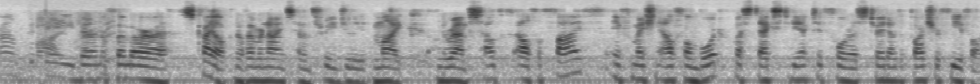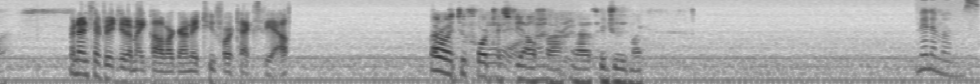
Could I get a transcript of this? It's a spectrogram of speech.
ground, good day, Baron November, uh, Skyhawk, November 973, Juliet Mike, on the ramp south of Alpha 5, information Alpha on board, request taxi to the active for a straight-out departure VFR. We're 973, Juliet Mike, Palomar, runway 24 taxi via Alpha. Runway 24 taxi via Alpha, uh, through Juliet Mike. Minimums.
